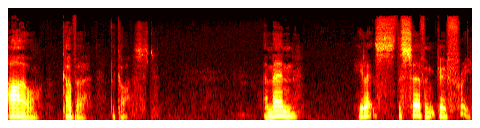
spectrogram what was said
I'll cover the cost. And then he lets the servant go free.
